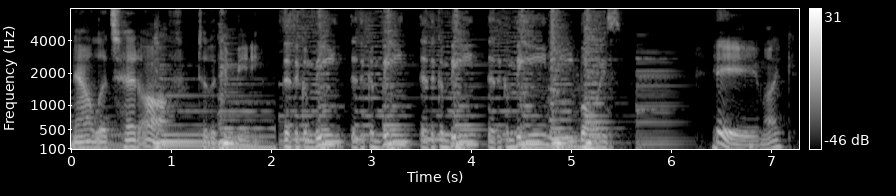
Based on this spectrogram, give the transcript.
Now let's head off to the Conveni. They're the Combini. They're the Combini. They're the Combini. They're the Conbini Boys. Hey, Mike.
